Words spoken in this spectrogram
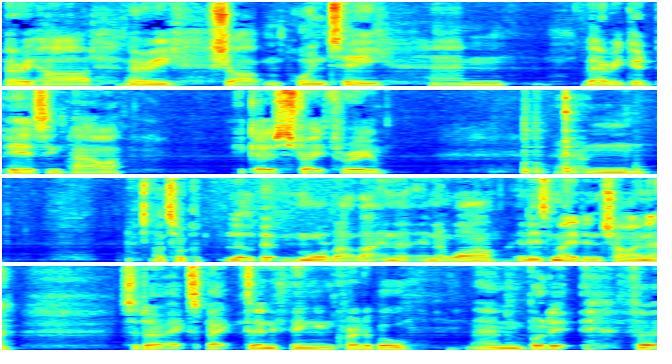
very hard, very sharp and pointy. Um, very good piercing power. It goes straight through. Um, I'll talk a little bit more about that in a, in a while. It is made in China, so don't expect anything incredible. Um, but it for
